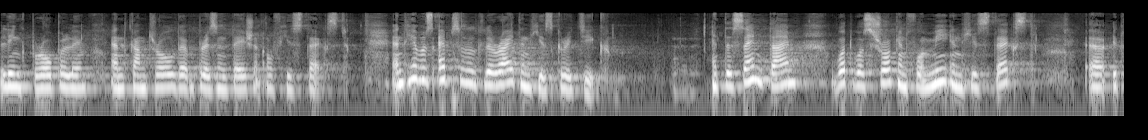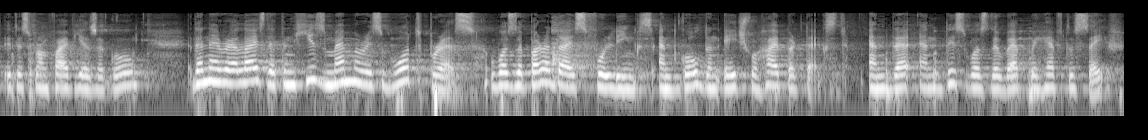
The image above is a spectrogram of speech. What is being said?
link properly and control the presentation of his text. And he was absolutely right in his critique. At the same time, what was shocking for me in his text, uh, it, it is from five years ago, then I realized that in his memories, WordPress was the paradise for links and golden age for hypertext and, that, and this was the web we have to save.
